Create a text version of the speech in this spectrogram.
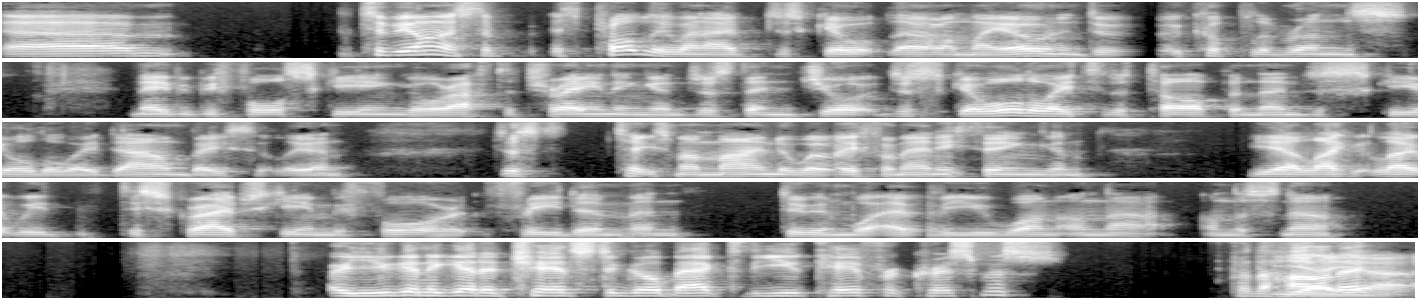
um, to be honest, it's probably when I just go up there on my own and do a couple of runs, maybe before skiing or after training, and just enjoy, just go all the way to the top and then just ski all the way down, basically, and just takes my mind away from anything. And yeah, like like we described skiing before, freedom and doing whatever you want on that on the snow. Are you going to get a chance to go back to the UK for Christmas for the holiday? Yeah, yeah.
